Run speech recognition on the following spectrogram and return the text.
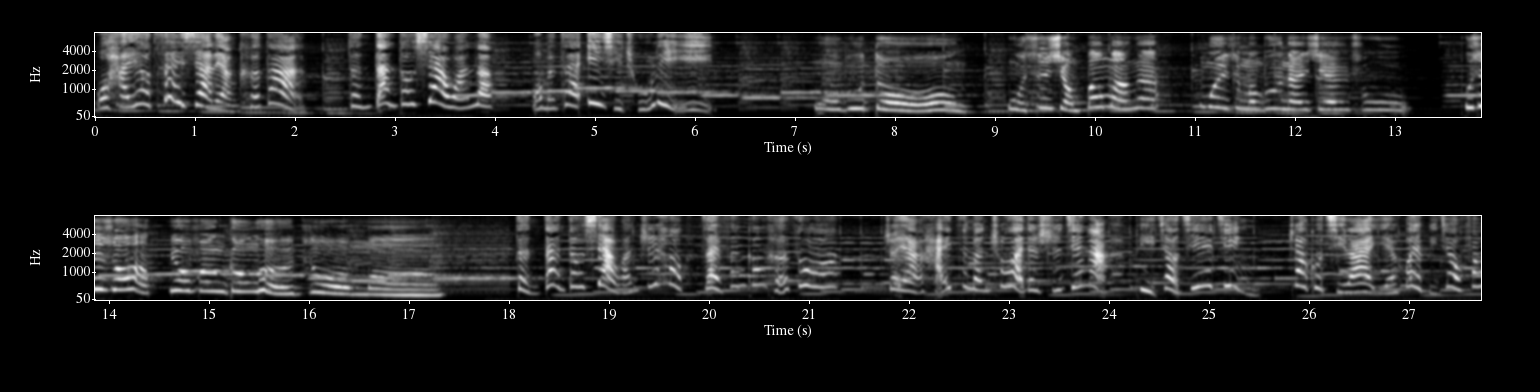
我还要再下两颗蛋。等蛋都下完了，我们再一起处理。我不懂，我是想帮忙啊，为什么不能先孵？不是说好要分工合作吗？等蛋都下完之后再分工合作哦。这样孩子们出来的时间啊比较接近，照顾起来也会比较方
